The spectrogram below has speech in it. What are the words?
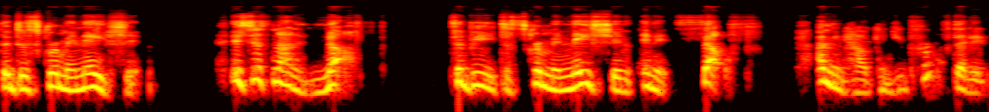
the discrimination. It's just not enough to be discrimination in itself. I mean, how can you prove that it?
